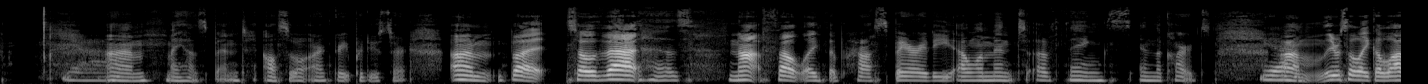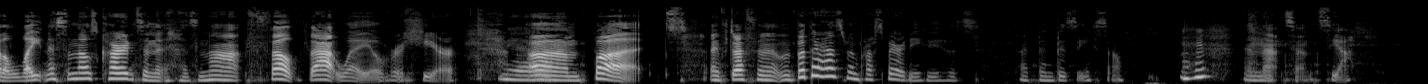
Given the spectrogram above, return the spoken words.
Yeah. Um my husband, also our great producer. Um but so that has not felt like the prosperity element of things in the cards. yeah. Um, there was a, like a lot of lightness in those cards, and it has not felt that way over here. yeah. Um, but I've definitely, but there has been prosperity because I've been busy. So Mhm. in that sense, yeah.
